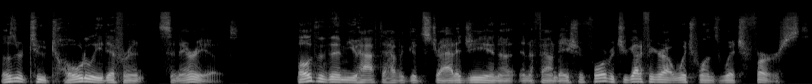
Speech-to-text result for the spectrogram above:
Those are two totally different scenarios. Both of them you have to have a good strategy and a, and a foundation for but you got to figure out which one's which first.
